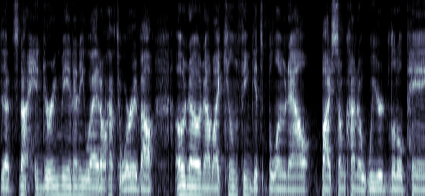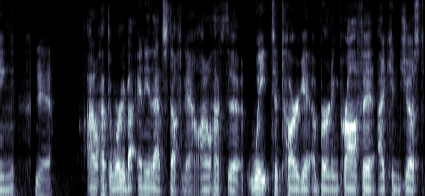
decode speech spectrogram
that's not hindering me in any way. I don't have to worry about oh no now my Kiln Fiend gets blown out by some kind of weird little ping. Yeah. I don't have to worry about any of that stuff now. I don't have to wait to target a burning prophet. I can just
